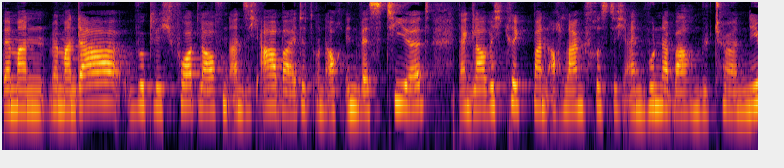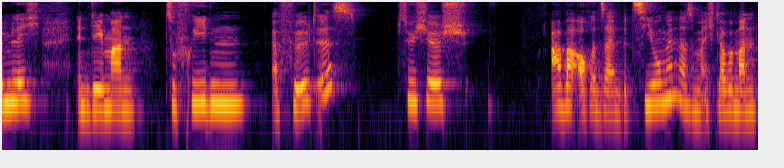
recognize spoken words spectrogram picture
wenn man wenn man da wirklich fortlaufend an sich arbeitet und auch investiert, dann glaube ich kriegt man auch langfristig einen wunderbaren Return, nämlich indem man zufrieden, erfüllt ist, psychisch, aber auch in seinen Beziehungen. Also ich glaube, man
